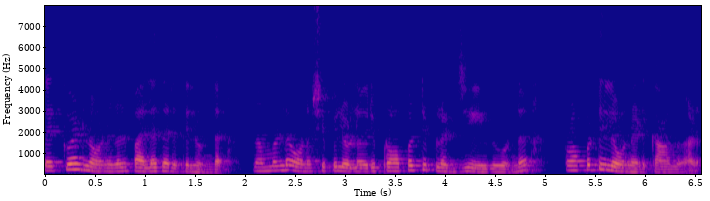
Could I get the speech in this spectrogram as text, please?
സെക്വേർഡ് ലോണുകൾ പലതരത്തിലുണ്ട്. നമ്മളുടെ ഓണർഷിപ്പിലുള്ള ഒരു പ്രോപ്പർട്ടി പ്ലഡ്ജ് ചെയ്തുകൊണ്ട് പ്രോപ്പർട്ടി ലോൺ എടുക്കാവുന്നതാണ്.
